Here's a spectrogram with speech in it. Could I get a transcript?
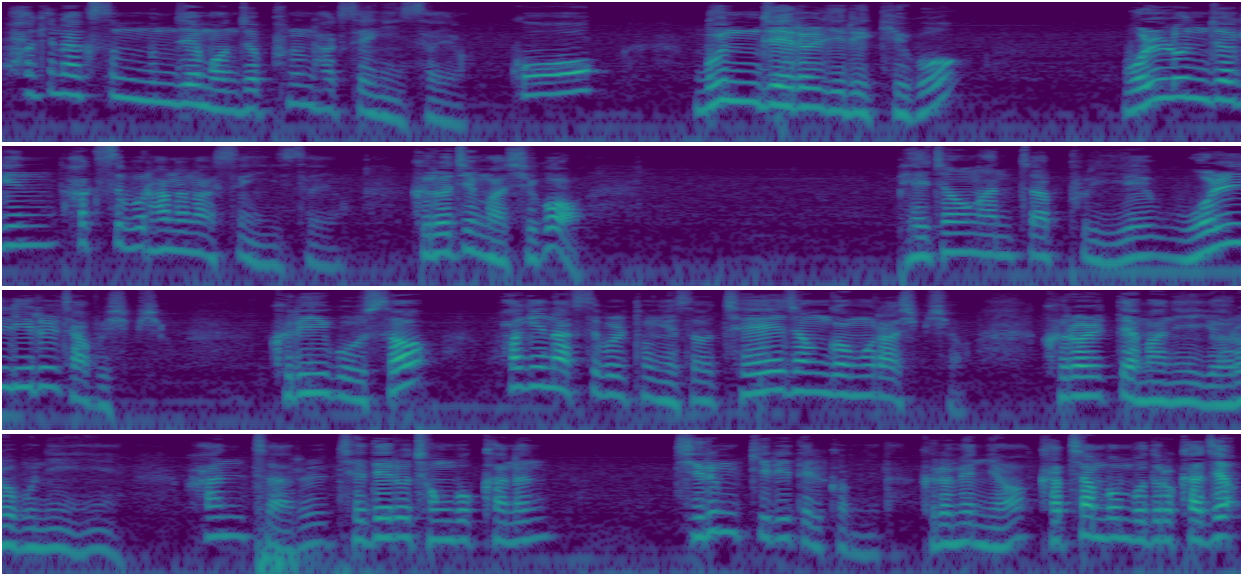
확인학습 문제 먼저 푸는 학생이 있어요. 꼭 문제를 일으키고 원론적인 학습을 하는 학생이 있어요 그러지 마시고 배정 한자풀이의 원리를 잡으십시오 그리고서 확인 학습을 통해서 재점검을 하십시오 그럴 때만이 여러분이 한자를 제대로 정복하는 지름길이 될 겁니다. 그러면요, 같이 한번 보도록 하죠.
